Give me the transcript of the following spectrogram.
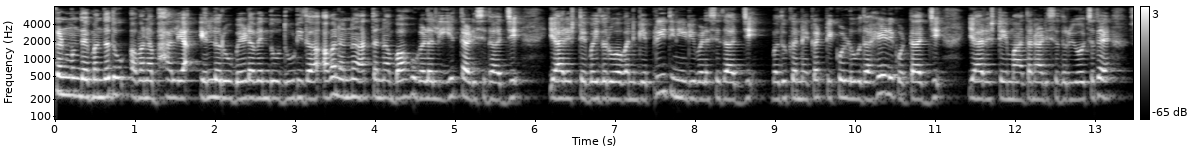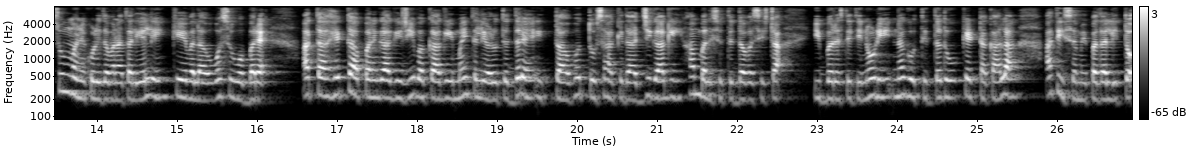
ಕಣ್ಮುಂದೆ ಬಂದದು ಅವನ ಬಾಲ್ಯ. ಎಲ್ಲರೂ ಬೇಡವೆಂದು ದೂಡಿದ ಅವನನ್ನು ತನ್ನ ಬಾಹುಗಳಲ್ಲಿ ಎತ್ತಾಡಿಸಿದ ಅಜ್ಜಿ. ಯಾರೆಷ್ಟೇ ಬೈದರೂ ಅವನಿಗೆ ಪ್ರೀತಿ ನೀಡಿ ಬೆಳೆಸಿದ ಅಜ್ಜಿ. ಬದುಕನ್ನೇ ಕಟ್ಟಿಕೊಳ್ಳುವುದ ಹೇಳಿಕೊಟ್ಟ ಅಜ್ಜಿ. ಯಾರೆಷ್ಟೇ ಮಾತನಾಡಿಸಿದರೂ ಯೋಚದೆ ಸುಮ್ಮನೆ ಕುಳಿದವನ ತಲೆಯಲ್ಲಿ ಕೇವಲ ವಸು ಒಬ್ಬರೇ. ಅತ್ತ ಹೆತ್ತ ಅಪ್ಪನಿಗಾಗಿ ಜೀವಕ್ಕಾಗಿ ಮೈತಲಿ ಅಳುತ್ತಿದ್ದರೆ ಇತ್ತ ಹೊತ್ತು ಸಾಕಿದ ಅಜ್ಜಿಗಾಗಿ ಹಂಬಲಿಸುತ್ತಿದ್ದ ವಸಿಷ್ಠ. ಇಬ್ಬರ ಸ್ಥಿತಿ ನೋಡಿ ನಗುತ್ತಿದ್ದದು ಕೆಟ್ಟ ಕಾಲ ಅತಿ ಸಮೀಪದಲ್ಲಿತ್ತು.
